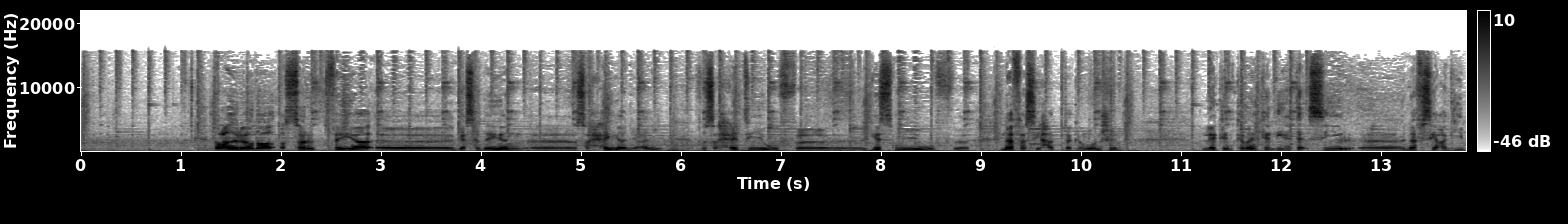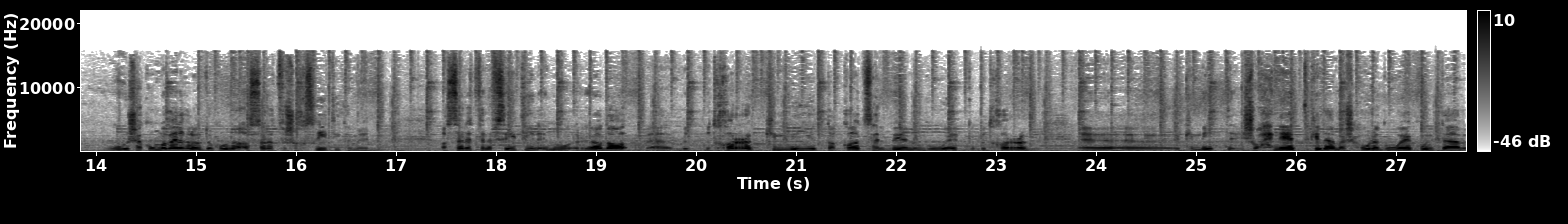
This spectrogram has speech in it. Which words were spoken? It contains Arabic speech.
طبعا الرياضة أثرت فيا آه، جسديا آه، صحيا يعني في صحتي وفي جسمي وفي نفسي حتى كمنشد. لكن كمان كان ليها تأثير آه، نفسي عجيب. ومش هكون مبالغ لو قلت لكم إنها أثرت في شخصيتي كمان. أثرت في نفسيتي لأنه الرياضة بت- بتخرج كمية طاقات سلبية من جواك بتخرج كمية شحنات كده مشحونة جواك وانت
